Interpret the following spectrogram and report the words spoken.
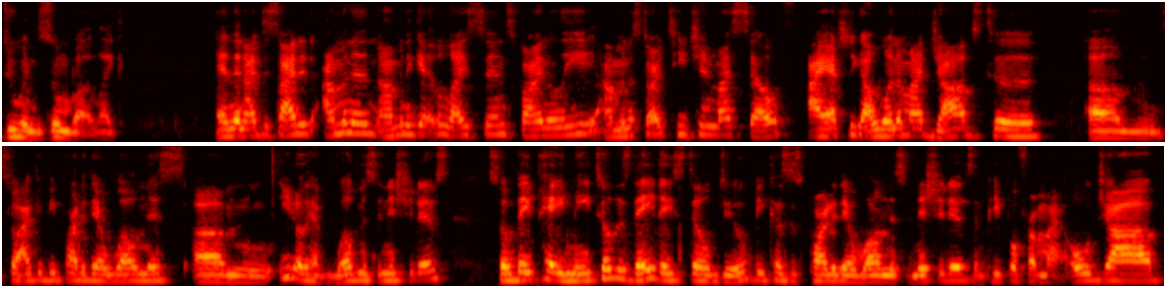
doing Zumba. Like, and then I decided I'm gonna I'm gonna get a license finally. I'm gonna start teaching myself. I actually got one of my jobs to um so I could be part of their wellness um you know they have wellness initiatives. So they pay me till this day they still do because it's part of their wellness initiatives and people from my old job,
